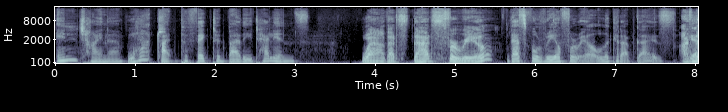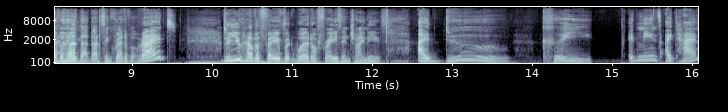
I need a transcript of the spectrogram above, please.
in China, What? but perfected by the Italians. Wow, that's that's for real? That's for real, for real. Look it up, guys. I've Yeah. never heard that. That's incredible. Right? Do you have a favorite word or phrase in Chinese? I do. 可以. It means I can,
